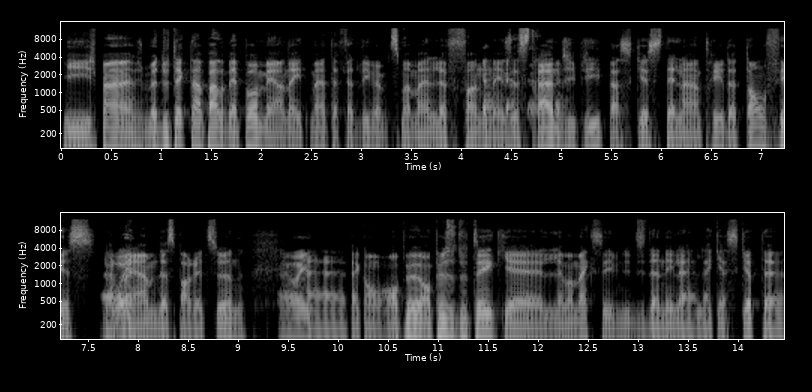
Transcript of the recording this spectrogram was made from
Puis je pense, je me doutais que tu n'en parlerais pas, mais honnêtement, tu as fait vivre un petit moment le fun dans les estrades, JP, parce que c'était l'entrée de ton fils dans Ah le programme de sport-études. Ah oui. Euh, fait qu'on on peut, on peut se douter que le moment que c'est venu d'y donner la, la casquette, euh,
